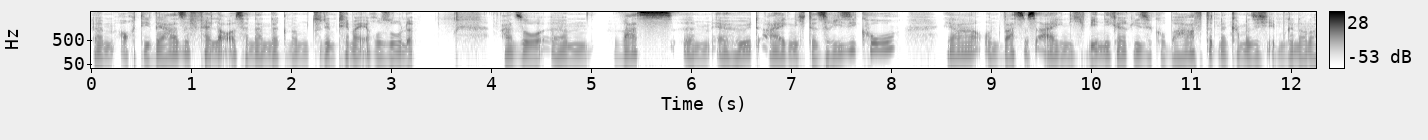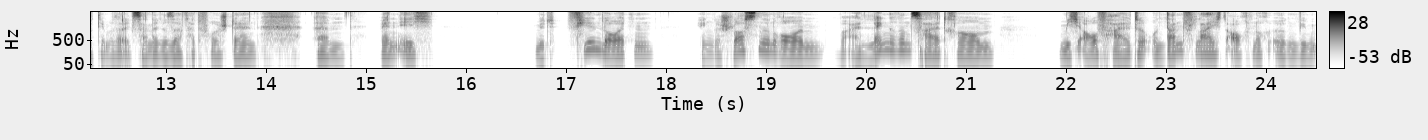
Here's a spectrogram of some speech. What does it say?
ähm, auch diverse Fälle auseinandergenommen zu dem Thema Aerosole. Also ähm, was ähm, erhöht eigentlich das Risiko, ja, und was ist eigentlich weniger risikobehaftet? Dann kann man sich eben genau nach dem, was Alexander gesagt hat, vorstellen, ähm, wenn ich mit vielen Leuten in geschlossenen Räumen über einen längeren Zeitraum mich aufhalte und dann vielleicht auch noch irgendwie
